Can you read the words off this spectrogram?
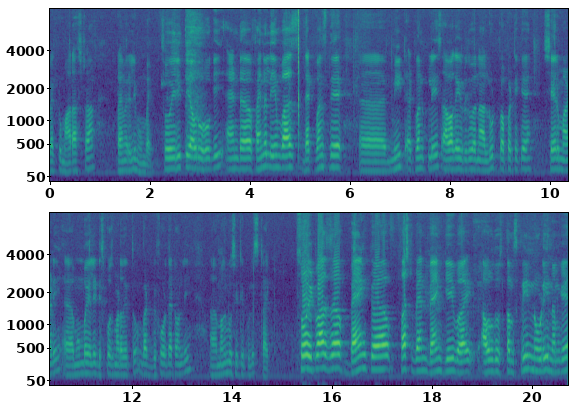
back to Maharashtra primarily Mumbai so ಈ ರೀತಿ ಅವರು ಹೋಗಿ and final aim was that once they meet at one place ಆವಾಗ ಇವ್ರದ್ದು ಲೂಟ್ ಪ್ರಾಪರ್ಟಿಗೆ ಶೇರ್ ಮಾಡಿ ಮುಂಬೈಯಲ್ಲಿ ಡಿಸ್ಪೋಸ್ ಮಾಡೋದಿತ್ತು. But before that only Mangaluru city police striked so it was bank first ban bank give ಅವ್ರದ್ದು ತಮ್ಮ ಸ್ಕ್ರೀನ್ ನೋಡಿ ನಮಗೆ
